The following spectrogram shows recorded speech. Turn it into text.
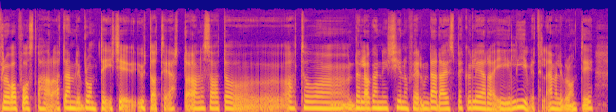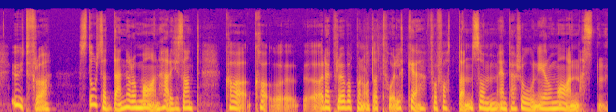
prøver å påstå her, at Emily Bronte ikke er utdatert. Altså at, hun, at hun, de lager en ny kinofilm der de spekulerer i livet til Emily Bronte ut fra stort sett denne romanen her, ikke sant. Hva, hva, de prøver på en måte å tolke forfatteren som en person i romanen, nesten.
